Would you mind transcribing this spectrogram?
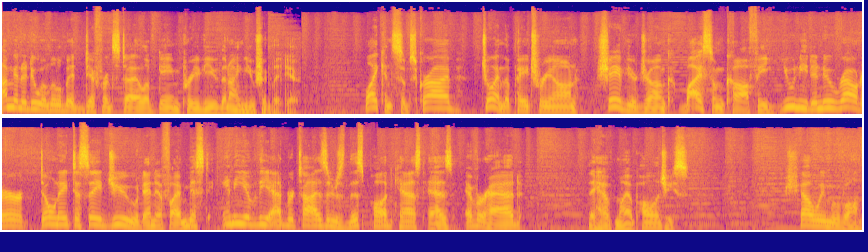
I'm going to do a little bit different style of game preview than I usually do. Like and subscribe, join the Patreon, shave your junk, buy some coffee, you need a new router, donate to St. Jude, and if I missed any of the advertisers this podcast has ever had, they have my apologies. Shall we move on?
